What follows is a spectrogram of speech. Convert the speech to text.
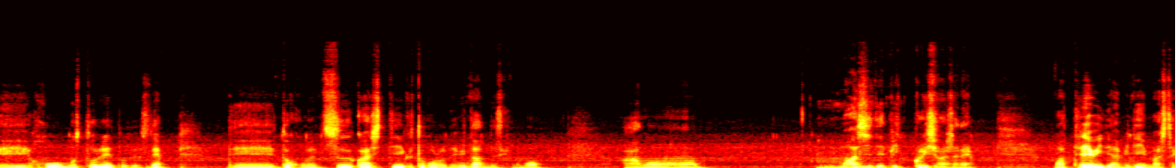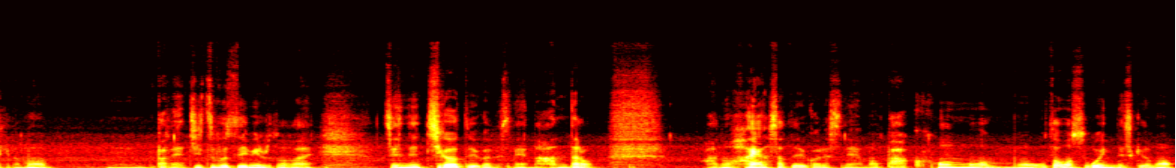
えー、ホームストレートですね、で、とこで通過していくところで見たんですけども、あのー、マジでびっくりしましたね。まあ、テレビでは見ていましたけども、うん、やっぱね、実物で見るとね、全然違うというかですね、なんだろう。あの速さというかですね、もう爆音も、もう音もすごいんですけども、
